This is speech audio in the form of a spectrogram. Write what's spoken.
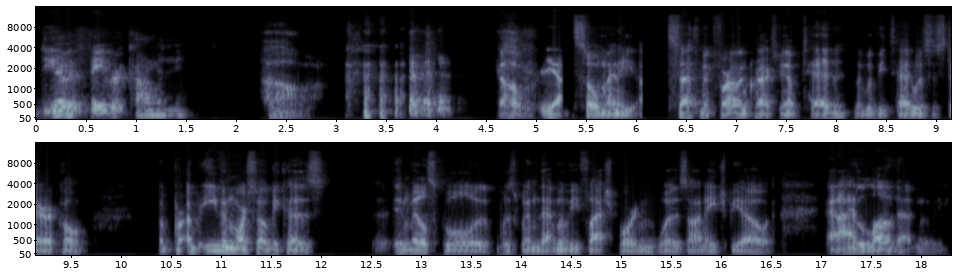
Do you have a favorite comedy? Oh, oh yeah, so many. Seth MacFarlane cracks me up. Ted, the movie Ted, was hysterical. Even more so because in middle school was when that movie Flash Gordon was on HBO, and I love that movie.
